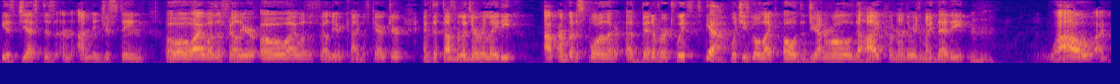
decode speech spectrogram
is just as an uninteresting. Oh, I was a failure. Oh, I was a failure kind of character. And the tough military lady. I- I'm gonna spoil her, a bit of her twist. Yeah. When she's go like, "Oh, the general, the high commander is my daddy." Mm-hmm. Wow. I,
